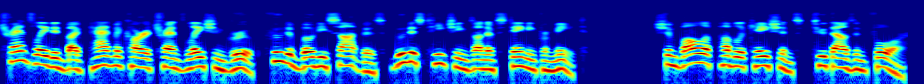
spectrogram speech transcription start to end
translated by Padmakara Translation Group, Food of Bodhisattvas, Buddhist Teachings on Abstaining from Meat. Shambhala Publications, 2004.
